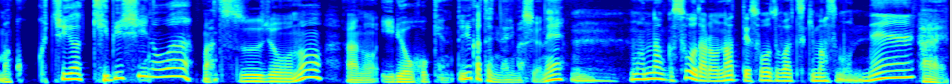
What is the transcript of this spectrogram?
まあ、告知が厳しいのは、まあ、通常の、あの、医療保険という方になりますよね。うん、まあなんかそうだろうなって想像はつきますもんね。はい。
